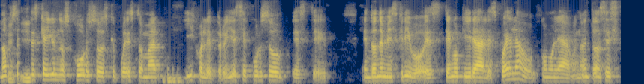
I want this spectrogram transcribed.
No, pues es que hay unos cursos que puedes tomar, híjole, pero ¿y ese curso, este, en dónde me inscribo? ¿Es, ¿Tengo que ir a la escuela o cómo le hago? ¿no? Entonces,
